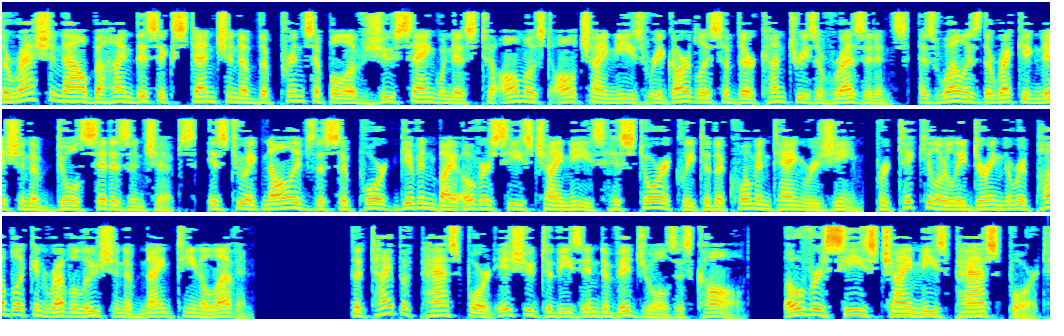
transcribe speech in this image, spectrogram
The rationale behind this extension of the principle of jus sanguinis to almost all Chinese regardless of their countries of residence, as well as the recognition of dual citizenships, is to acknowledge the support given by overseas Chinese historically to the Kuomintang regime, particularly during the Republican Revolution of 1911. The type of passport issued to these individuals is called overseas Chinese passport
